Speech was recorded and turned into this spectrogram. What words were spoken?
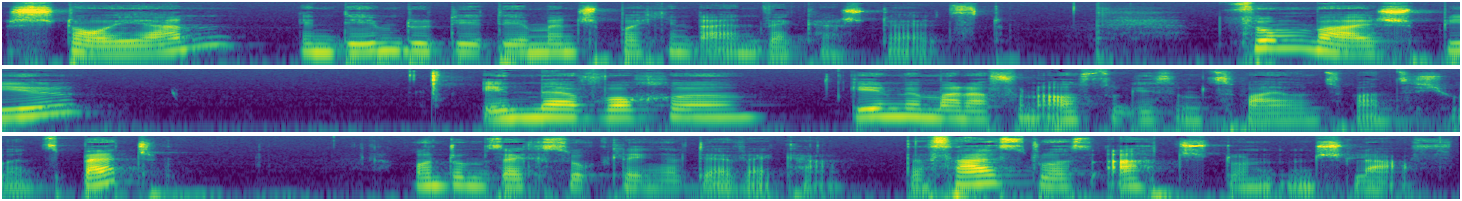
steuern, indem du dir dementsprechend einen Wecker stellst. Zum Beispiel in der Woche, gehen wir mal davon aus, du gehst um 22 Uhr ins Bett und um 6 Uhr klingelt der Wecker. Das heißt, du hast acht Stunden Schlaf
